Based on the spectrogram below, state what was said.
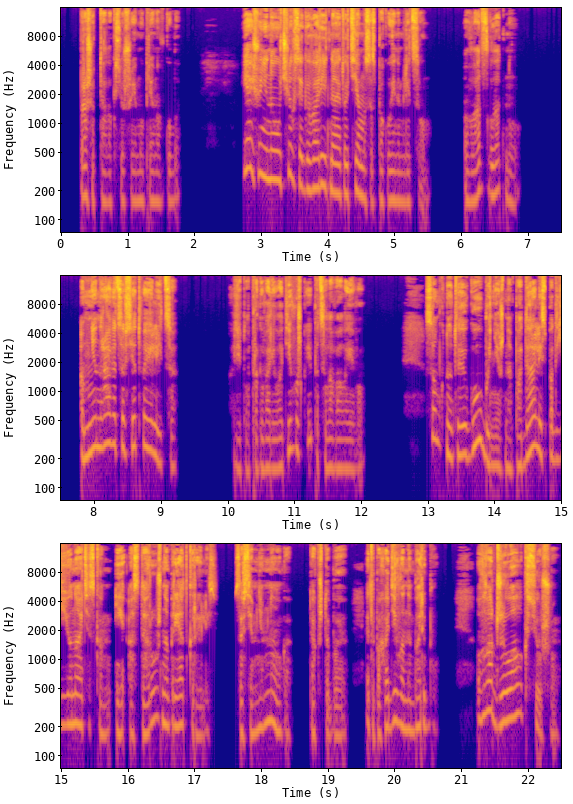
— прошептала Ксюша ему прямо в губы. «Я еще не научился говорить на эту тему со спокойным лицом». Влад сглотнул. «А мне нравятся все твои лица», — хрипло проговорила девушка и поцеловала его. Сомкнутые губы нежно подались под ее натиском и осторожно приоткрылись. Совсем немного, так чтобы это походило на борьбу. Влад желал Ксюшу,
